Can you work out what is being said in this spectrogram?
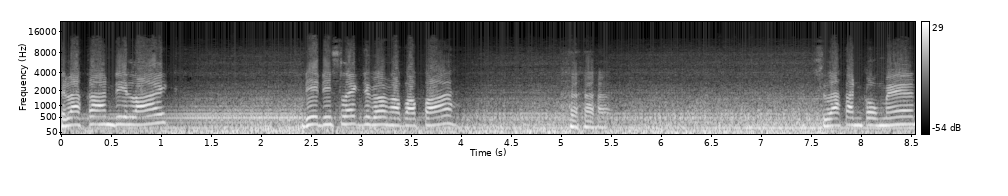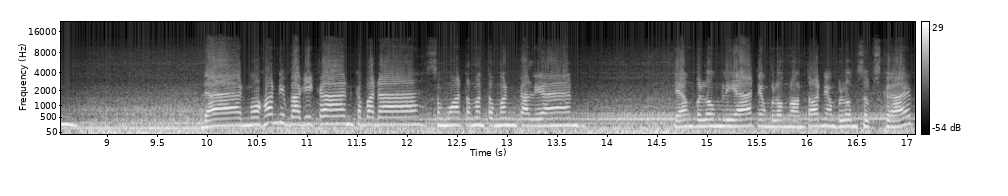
Silahkan di like, di dislike juga nggak apa-apa silahkan komen dan mohon dibagikan kepada semua teman-teman kalian yang belum lihat, yang belum nonton, yang belum subscribe.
